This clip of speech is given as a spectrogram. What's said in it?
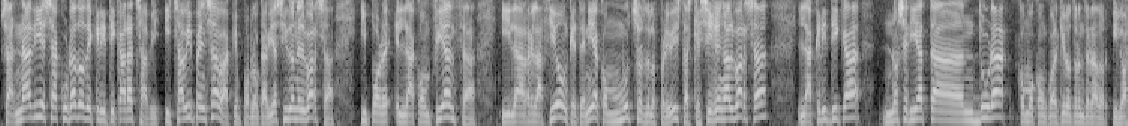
O sea, nadie se ha curado de criticar a Xavi. Y Xavi pensaba que por lo que había sido en el Barça y por la confianza y la relación que tenía con muchos de los periodistas que siguen al Barça, la crítica no sería tan dura como con cualquier otro entrenador. Y lo ha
